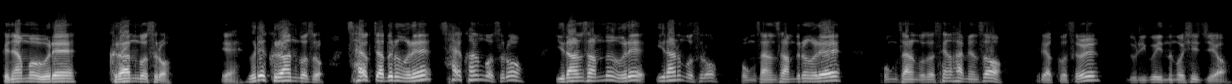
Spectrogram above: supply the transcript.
그냥 뭐 의뢰 그러한 것으로 예, 의뢰 그러한 것으로 사역자들은 의뢰 사역하는 것으로 일하는 사람들은 의뢰 일하는 것으로 봉사하는 사람들은 의뢰 봉사하는 것으로 생각하면서 우리가 그것을 누리고 있는 것이지요.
